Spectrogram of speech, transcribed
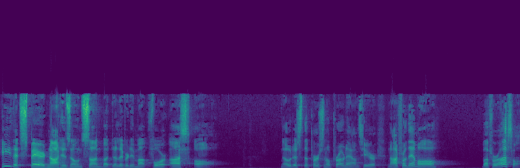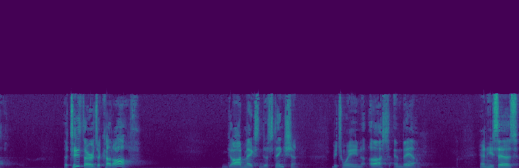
He that spared not his own son, but delivered him up for us all. Notice the personal pronouns here, not for them all, but for us all. The two thirds are cut off. God makes a distinction between us and them. And he says,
